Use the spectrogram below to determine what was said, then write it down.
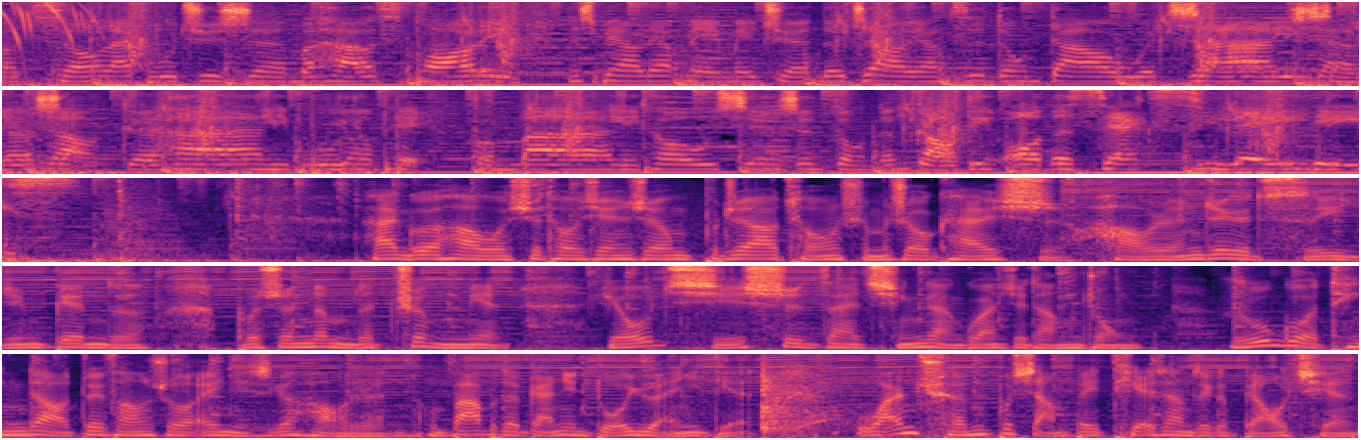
我从来不去什么 house party，那些漂亮妹妹全都照样自动到我家里。想要找个哈，你不用 pay for money，偷先生总能搞定 all the sexy ladies。嗨，各位好，我是头先生。不知道从什么时候开始，“好人”这个词已经变得不是那么的正面，尤其是在情感关系当中。如果听到对方说：“哎，你是个好人”，我巴不得赶紧躲远一点，完全不想被贴上这个标签。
